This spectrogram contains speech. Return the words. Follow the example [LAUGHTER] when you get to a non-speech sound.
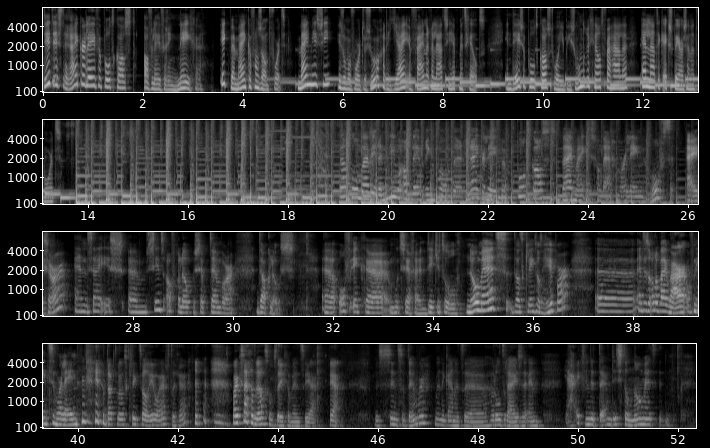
Dit is de Rijker Leven podcast, aflevering 9. Ik ben Mijke van Zandvoort. Mijn missie is om ervoor te zorgen dat jij een fijne relatie hebt met geld. In deze podcast hoor je bijzondere geldverhalen en laat ik experts aan het woord. Welkom bij weer een nieuwe aflevering van de Rijker Leven podcast. Bij mij is vandaag Marleen En zij is ehm, sinds afgelopen september dakloos. Uh, of ik uh, moet zeggen digital nomad. Dat klinkt wat hipper. Uh, en het is allebei waar, of niet Marleen? [LAUGHS] dakloos klinkt wel heel heftig, hè? [LAUGHS] maar ik zeg het wel soms tegen mensen, ja. ja. Dus sinds september ben ik aan het rondreizen. En ja, ik vind de term digital nomad...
